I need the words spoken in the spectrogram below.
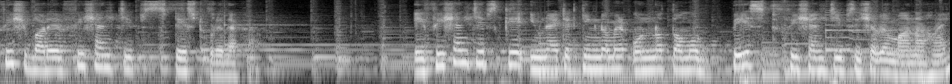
ফিশ বারের ফিশ অ্যান্ড চিপস টেস্ট করে দেখা। এই ফিশ অ্যান্ড চিপসকে ইউনাইটেড কিংডমের অন্যতম বেস্ট ফিশ অ্যান্ড চিপস হিসেবে মানা হয়।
